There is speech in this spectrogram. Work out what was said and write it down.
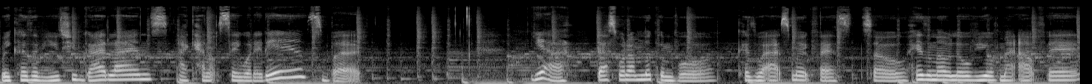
Because of YouTube guidelines, I cannot say what it is, but yeah, that's what I'm looking for because we're at Smokefest. So here's another little view of my outfit.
